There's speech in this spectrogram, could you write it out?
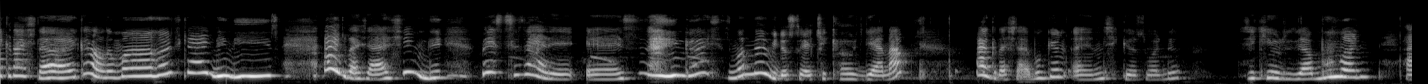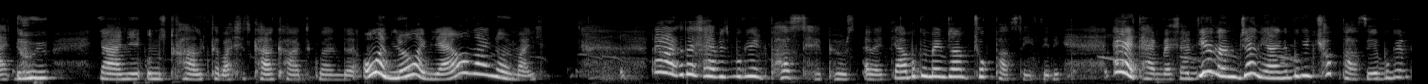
arkadaşlar kanalıma hoş geldiniz. Arkadaşlar şimdi biz sizlerle e, sizlerin karşısında ne videosu çekiyoruz Diana. Arkadaşlar bugün e, ne çekiyoruz bu arada? Çekiyoruz ya bunlar her doğru. Yani unutkanlıkta başladı kanka artık bende. Olabilir olabilir yani onlar normal. Evet arkadaşlar biz bugün pasta yapıyoruz. Evet yani bugün benim canım çok pasta istedi. Evet arkadaşlar Diyana'nın canı yani bugün çok pasta. Bugün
